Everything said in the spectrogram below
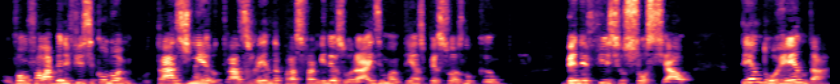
vamos falar benefício econômico, traz dinheiro, traz renda para as famílias rurais e mantém as pessoas no campo. Benefício social. Tendo renda,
